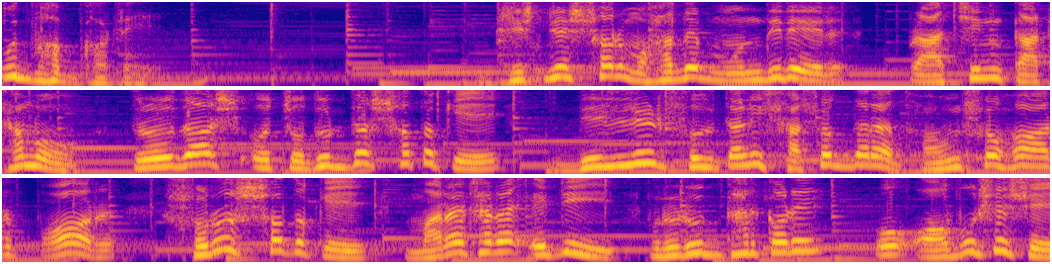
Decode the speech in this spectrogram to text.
উদ্ভব ঘটে। কৃষ্ণেশ্বর মহাদেব মন্দিরের প্রাচীন কাঠামো ত্রয়োদশ ও চতুর্দশ শতকে দিল্লির সুলতানি শাসক দ্বারা ধ্বংস হওয়ার পর ষোড়শ শতকে মারাঠারা এটি পুনরুদ্ধার করে ও অবশেষে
